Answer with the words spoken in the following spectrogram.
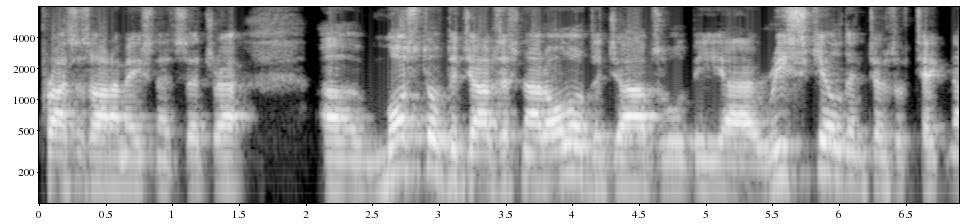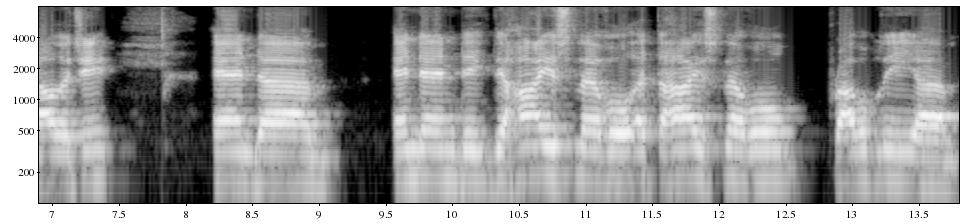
process automation, etc. Uh, most of the jobs, if not all of the jobs, will be uh, reskilled in terms of technology, and um, and then the, the highest level at the highest level, probably um,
